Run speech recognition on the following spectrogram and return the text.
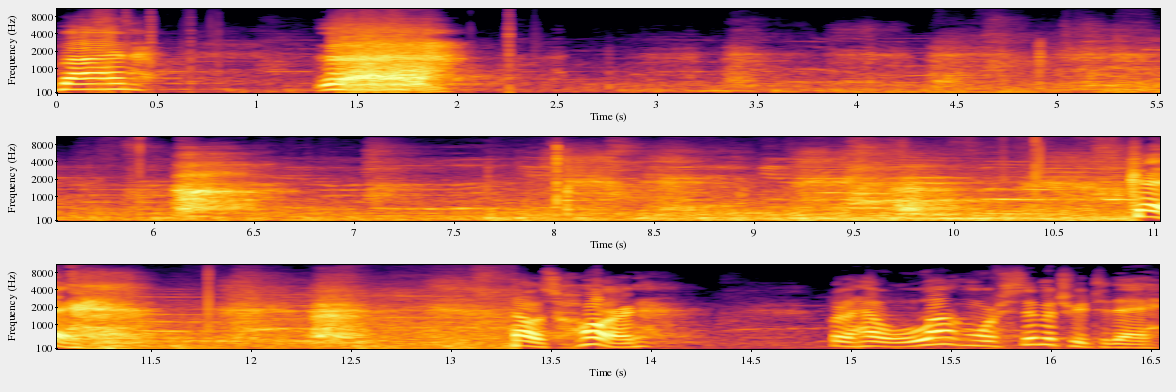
nine. Ugh. Okay, that was hard, but I had a lot more symmetry today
